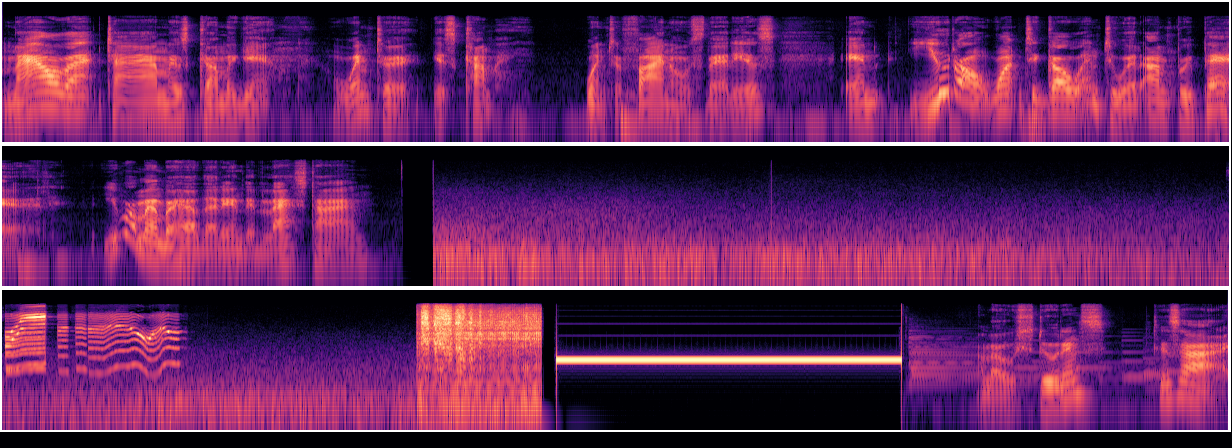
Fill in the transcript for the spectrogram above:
Now that time has come again. Winter is coming. Winter finals, that is. And you don't want to go into it unprepared. You remember how that ended last time. Hello, students. Tis I,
